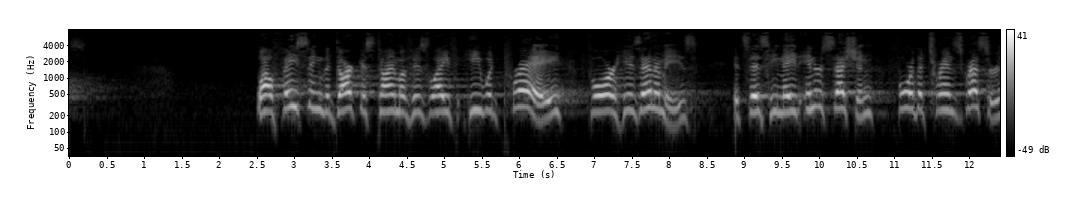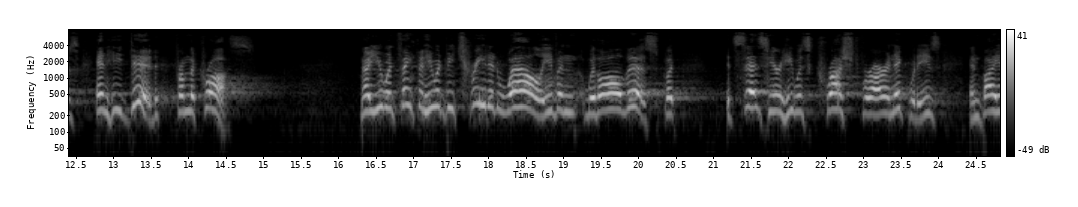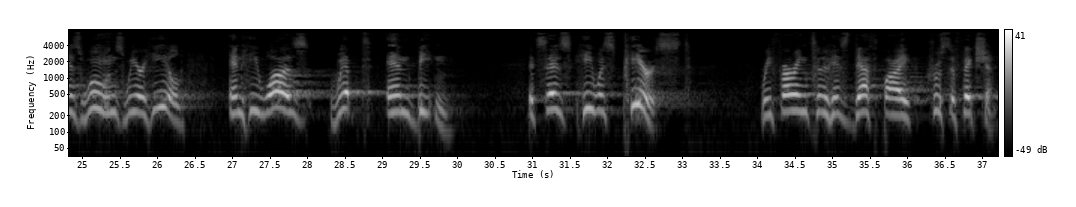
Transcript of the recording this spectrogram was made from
While facing the darkest time of his life, he would pray for his enemies. It says he made intercession for the transgressors, and he did from the cross. Now you would think that he would be treated well even with all this, but it says here he was crushed for our iniquities and by his wounds we are healed. And he was whipped and beaten. It says he was pierced, referring to his death by crucifixion.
